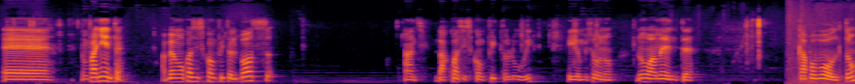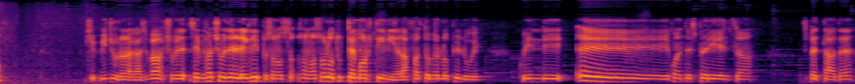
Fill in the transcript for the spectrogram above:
e... Non fa niente Abbiamo quasi sconfitto il boss Anzi l'ha quasi sconfitto lui E io mi sono nuovamente capovolto vi giuro ragazzi, se, se vi faccio vedere le clip sono, sono solo tutte morti mie, l'ha fatto per lo più lui. Quindi, eeeh, quanta esperienza. Aspettate,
